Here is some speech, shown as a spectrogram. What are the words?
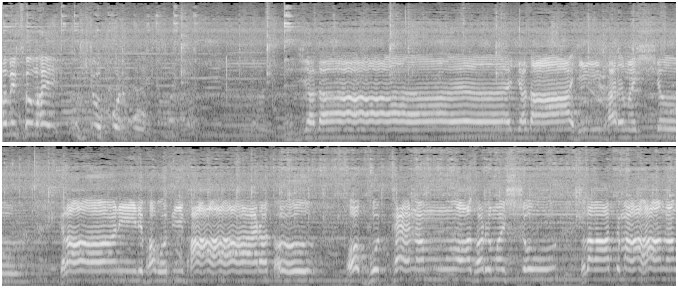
আমি তোমায় পুজো করব। যদা যদা হি ধর্মস্য গ্লানির্ভবতি ভারত অভ্যুত্থানম অধর্মস্য তদাত্মানং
